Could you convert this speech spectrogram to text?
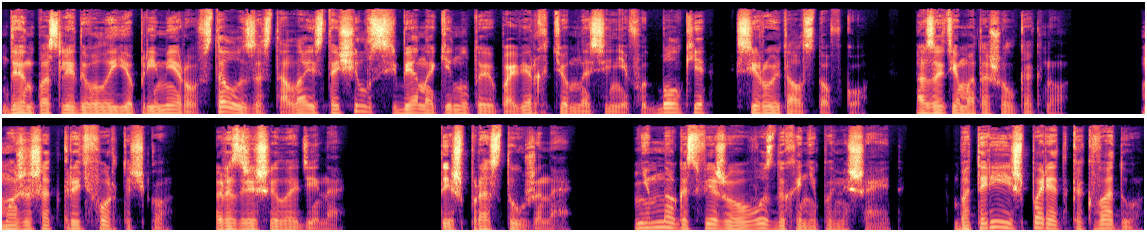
Дэн последовал ее примеру, встал из-за стола и стащил с себя накинутую поверх темно-синей футболки серую толстовку, а затем отошел к окну. «Можешь открыть форточку», разрешила Дина. «Ты ж простужена. Немного свежего воздуха не помешает. Батареи шпарят как в аду.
